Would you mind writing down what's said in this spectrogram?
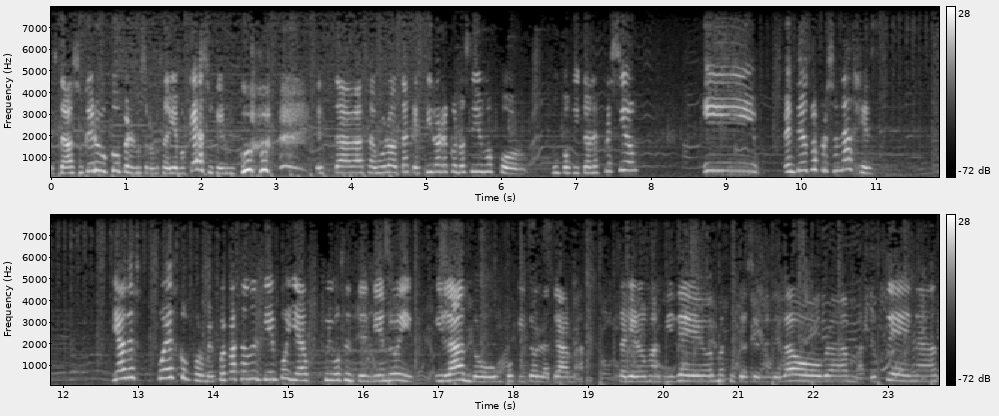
estaba Sukeruku, pero nosotros no sabíamos que era Sukeruku. estaba Saburota, que sí lo reconocimos por un poquito la expresión. Y entre otros personajes. Ya después, conforme fue pasando el tiempo, ya fuimos entendiendo y hilando un poquito la trama. Salieron más videos, más filtraciones de la obra, más escenas,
